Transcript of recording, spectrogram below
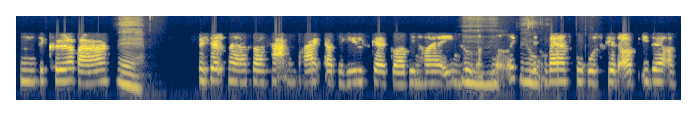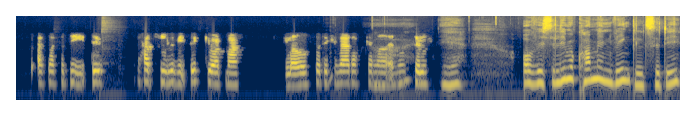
sådan, det kører bare. ja, Specielt når jeg så også har min dreng, og det hele skal gå op i en højere enhed mm-hmm. og sådan Mhm. noget. Ikke? Jo. Det kunne være, at jeg skulle ruske lidt op i det, og, altså, fordi det har tydeligvis ikke gjort mig glad, så det kan være, der skal noget andet til. ja. Og hvis jeg lige må komme med en vinkel til det,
